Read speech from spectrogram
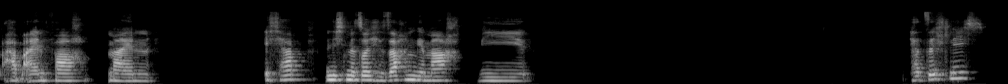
habe einfach mein, ich habe nicht mehr solche Sachen gemacht wie tatsächlich,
